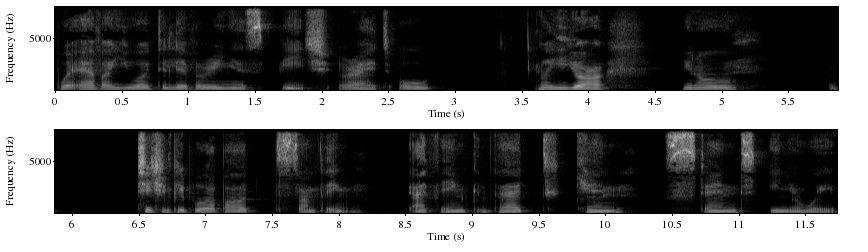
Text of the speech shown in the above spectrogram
wherever you are delivering a speech, right? Or you are, you know, teaching people about something. I think that can stand in your way.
